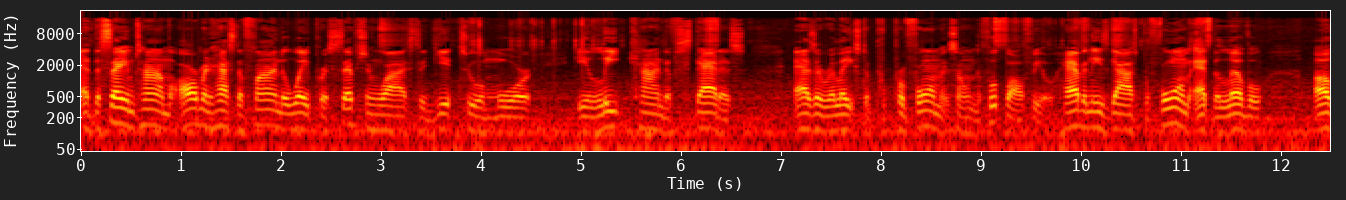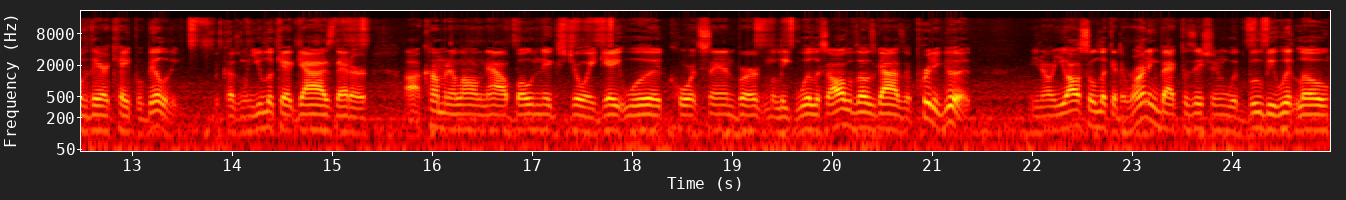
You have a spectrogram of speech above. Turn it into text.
at the same time, Auburn has to find a way, perception wise, to get to a more elite kind of status as it relates to performance on the football field. Having these guys perform at the level of their capability. Because when you look at guys that are uh, coming along now, Bo Nix, Joey Gatewood, Cord Sandberg, Malik Willis, all of those guys are pretty good. You know, and you also look at the running back position with Boobie Whitlow,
